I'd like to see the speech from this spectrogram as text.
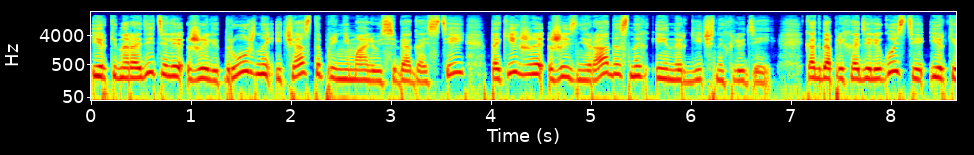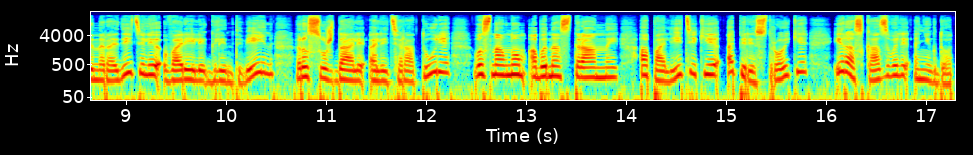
Иркины родители жили дружно и часто принимали у себя гостей, таких же жизнерадостных и энергичных людей. Когда приходили гости, Иркины родители варили глинтвейн, рассуждали о литературе, в основном об иностранной, о политике, о перестройке и рассказывали анекдоты.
